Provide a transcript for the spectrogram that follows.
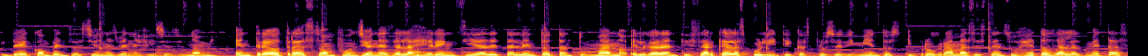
de compensaciones, beneficios y nómina. Entre otras son funciones de la gerencia de talento tanto humano, el garantizar que las políticas, procedimientos y programas estén sujetos a las metas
